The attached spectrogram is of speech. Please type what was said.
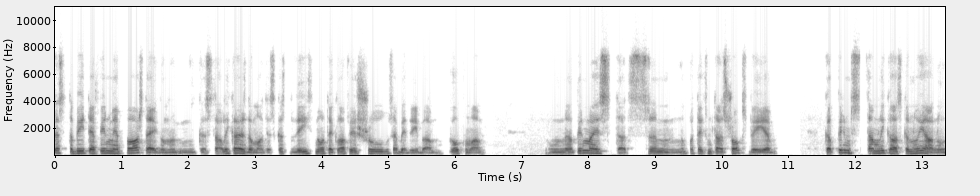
Kas bija tie pirmie pārsteigumi, kas tā lika aizdomāties, kas tad īsti notiek latviešu sabiedrībā kopumā? Un pirmais tāds, nu, pateiksim, tāds šoks bija ka pirms tam likās, ka nu, jā, nu,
